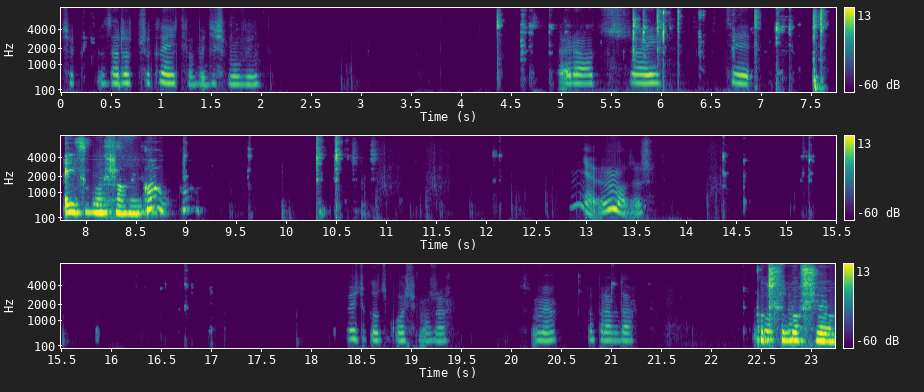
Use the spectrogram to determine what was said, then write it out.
Przek- zaraz przekleństwa będziesz mówił. Raczej ty. Ej, zgłaszamy go? Nie wiem, możesz. Weź go zgłoś może. W sumie, to prawda. Potrzeba szyn.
